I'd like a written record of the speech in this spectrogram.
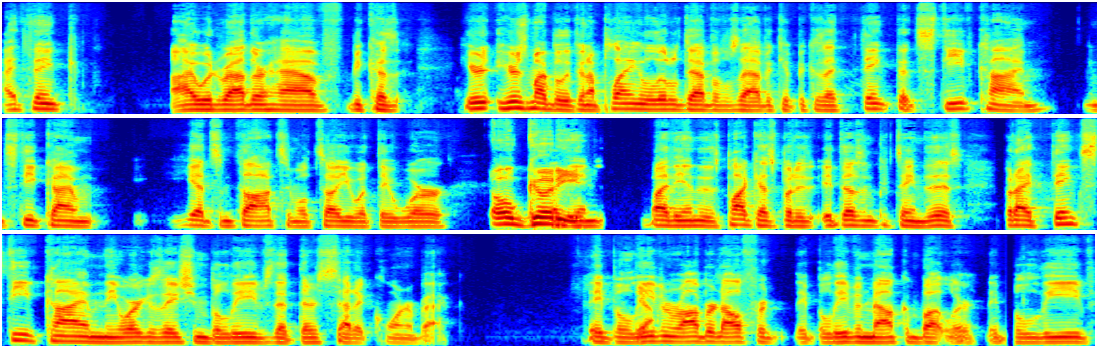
I think I would rather have because here, here's my belief, and I'm playing a little devil's advocate because I think that Steve Keim and Steve Keim he had some thoughts, and we'll tell you what they were Oh, by the, goody. end, by the end of this podcast. But it, it doesn't pertain to this. But I think Steve and the organization believes that they're set at cornerback. They believe in Robert Alford. They believe in Malcolm Butler. They believe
